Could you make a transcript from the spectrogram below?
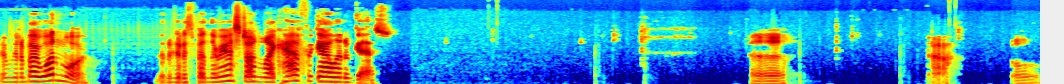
I'm gonna buy one more. Then I'm gonna spend the rest on like half a gallon of gas. Uh. Ah. Oh.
